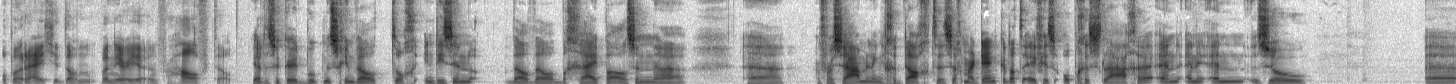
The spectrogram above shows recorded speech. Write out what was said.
op een rijtje dan wanneer je een verhaal vertelt. Ja, dus dan kun je het boek misschien wel toch in die zin wel, wel begrijpen als een, uh, uh, een verzameling gedachten. Zeg maar, denken dat het even is opgeslagen en, en, en zo, uh,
